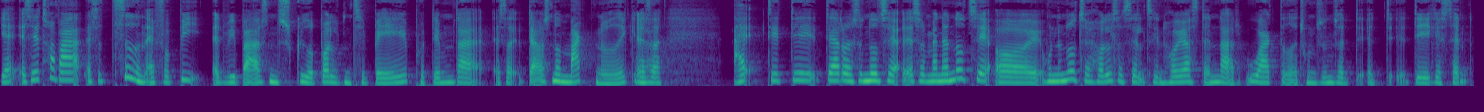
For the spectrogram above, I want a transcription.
Ja, altså jeg tror bare, altså tiden er forbi, at vi bare sådan skyder bolden tilbage på dem, der... Altså, der er også noget magt noget, ikke? Ja. Altså, ej, det, det, det er du altså nødt til, altså man er nødt til at, hun er nødt til at holde sig selv til en højere standard, uagtet at hun synes, at, at det ikke er sandt.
